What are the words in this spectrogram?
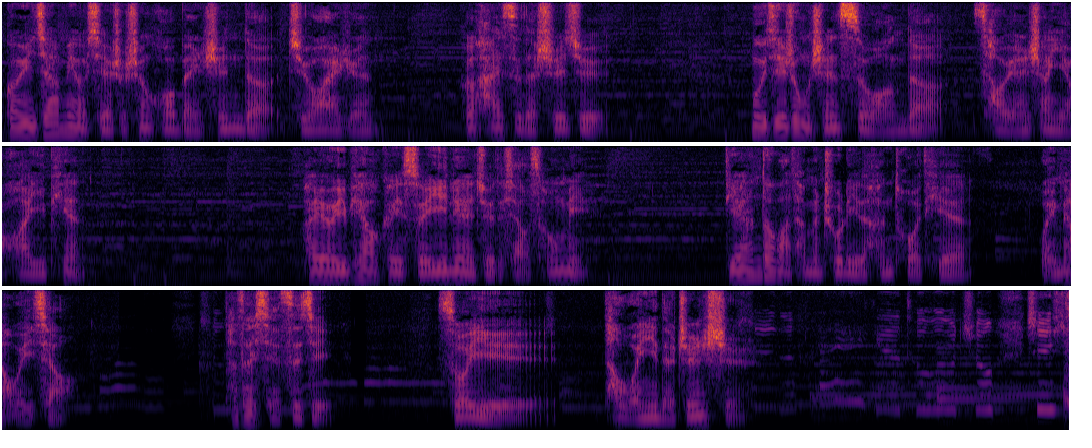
关于加缪写出生活本身的局外人和孩子的诗句，目击众神死亡的。草原上野花一片，还有一票可以随意列举的小聪明，迪安都把他们处理得很妥帖，惟妙惟肖。他在写自己，所以他文艺的真实。只要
